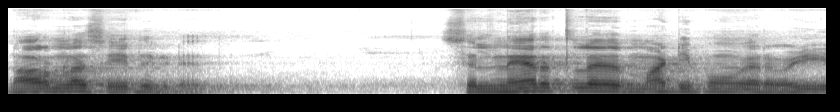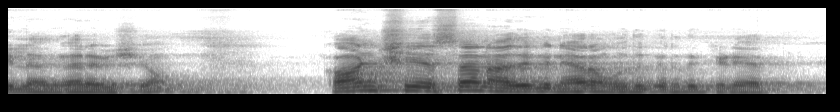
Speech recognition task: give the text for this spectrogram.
நார்மலாக செய்கிறது கிடையாது சில நேரத்தில் மாட்டிப்போம் வேறு வழி இல்லை அது வேறு விஷயம். கான்ஷியஸாக நான் அதுக்கு நேரம் ஒதுக்குறது கிடையாது.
